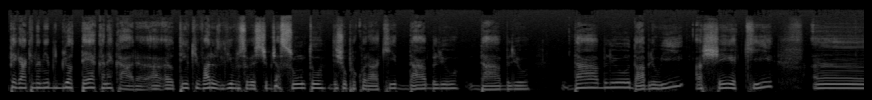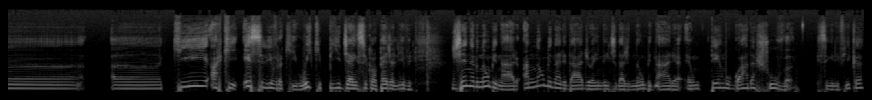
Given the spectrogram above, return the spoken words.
pegar aqui na minha biblioteca, né, cara? Eu tenho aqui vários livros sobre esse tipo de assunto. Deixa eu procurar aqui W W W W I achei aqui uh, Uh, que aqui, esse livro aqui, Wikipedia, Enciclopédia Livre, gênero não binário. A não binaridade ou a identidade não binária é um termo guarda-chuva, que significa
